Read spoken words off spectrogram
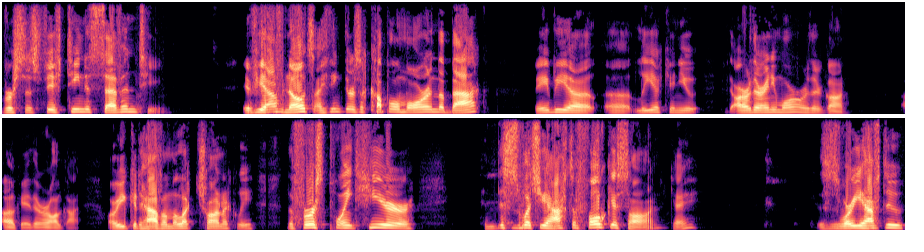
verses 15 to 17. If you have notes, I think there's a couple more in the back. Maybe, uh, uh, Leah, can you, are there any more or they're gone? Okay, they're all gone. Or you could have them electronically. The first point here, and this is what you have to focus on, okay? This is where you have to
